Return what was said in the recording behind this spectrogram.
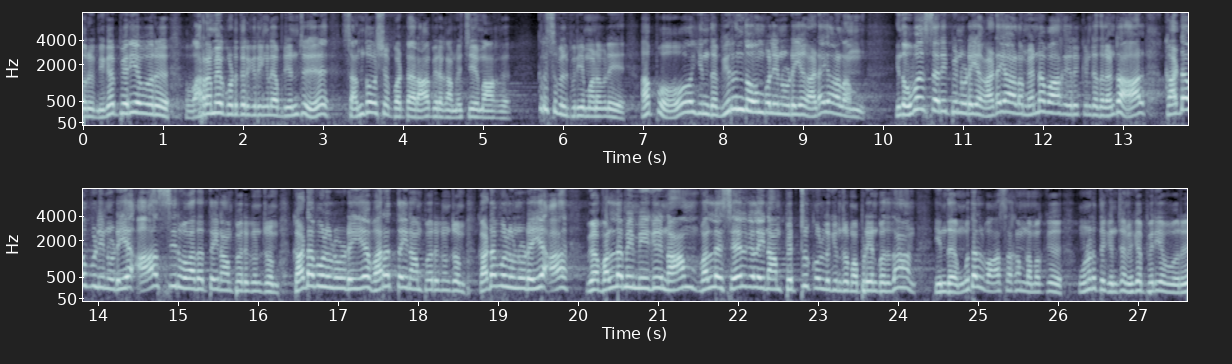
ஒரு மிகப்பெரிய ஒரு வரமே கொடுத்துருக்கிறீங்களே அப்படின்னு சந்தோஷப்பட்டார் ஆபிரகாம் நிச்சயமாக. கிறிஸ்துவில் பிரியமானவளே அப்போ இந்த விருந்தோம்பலினுடைய அடையாளம் இந்த உபசரிப்பினுடைய அடையாளம் என்னவாக இருக்கின்றது என்றால் கடவுளினுடைய ஆசீர்வாதத்தை நாம் பெறுகின்றோம் கடவுளுடைய வரத்தை நாம் பெறுகின்றோம் கடவுளினுடைய வல்லமை மிகு நாம் வல்ல செயல்களை நாம் பெற்றுக்கொள்ளுகின்றோம். அப்படி என்பதுதான் இந்த முதல் வாசகம் நமக்கு உணர்த்துகின்ற மிகப்பெரிய ஒரு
